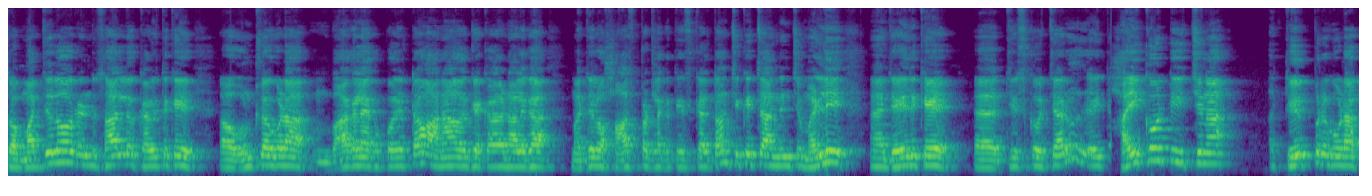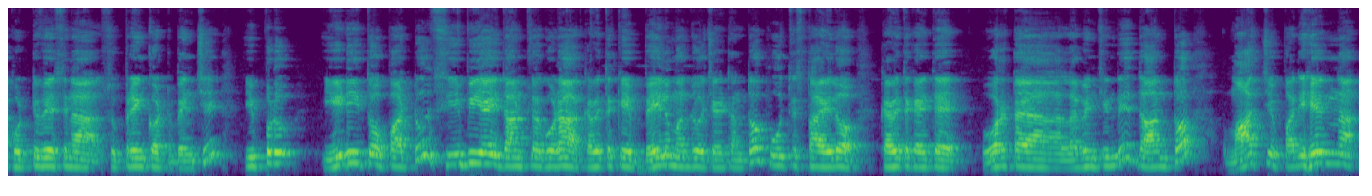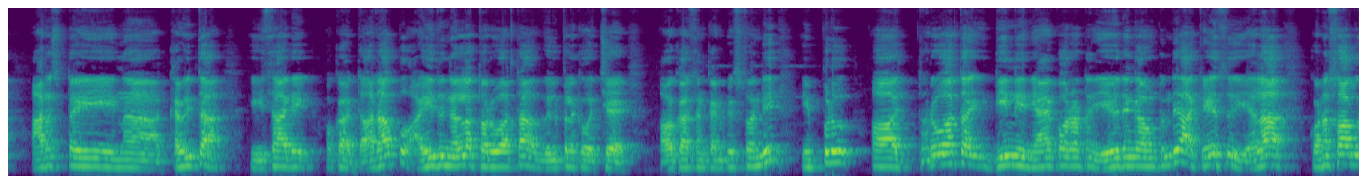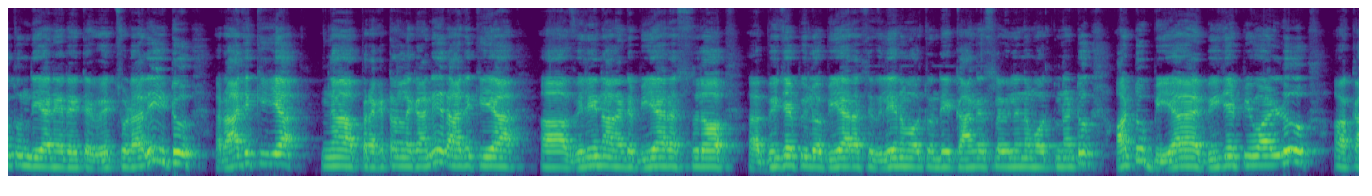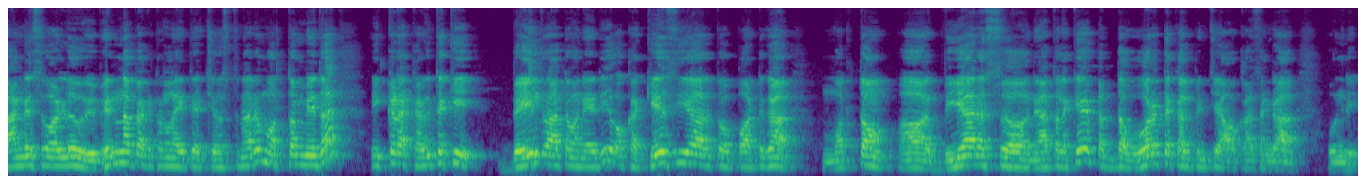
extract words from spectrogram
తో- మధ్యలో రెండుసార్లు కవితకి ఒంట్లో కూడా బాగలేకపోయటం అనారోగ్య కారణాలుగా మధ్యలో హాస్పిటల్కి తీసుకెళ్తాం. చికిత్స అందించి మళ్ళీ జైలుకే తీసుకొచ్చారు. అయితే హైకోర్టు ఇచ్చిన తీర్పును కూడా కొట్టివేసిన సుప్రీంకోర్టు బెంచ్ ఇప్పుడు ఈడీతో పాటు సిబిఐ దాంట్లో కూడా కవితకి బెయిల్ మంజూరు చేయడంతో పూర్తి స్థాయిలో కవితకైతే ఊరట లభించింది. దాంతో మార్చి పదిహేనున అరెస్ట్ అయిన కవిత ఈసారి ఒక దాదాపు ఐదు నెలల తరువాత వెలుపలకు వచ్చే అవకాశం కనిపిస్తోంది. ఇప్పుడు ఆ తరువాత దీన్ని న్యాయ పోరాటం ఏ విధంగా ఉంటుంది? ఆ కేసు ఎలా కొనసాగుతుంది అనేది అయితే వేచి చూడాలి. ఇటు రాజకీయ ప్రకటనలు కానీ రాజకీయ విలీనాలు అంటే బీఆర్ఎస్లో బీజేపీలో బీఆర్ఎస్ విలీనం అవుతుంది కాంగ్రెస్లో విలీనం అవుతుందంటూ అటు బీఆర్ బీజేపీ వాళ్ళు కాంగ్రెస్ వాళ్ళు విభిన్న ప్రకటనలు అయితే చేస్తున్నారు. మొత్తం మీద ఇక్కడ కవితకి బెయిల్ రావటం అనేది ఒక కేసీఆర్తో పాటుగా మొత్తం బీఆర్ఎస్ నేతలకే పెద్ద ఊరట కల్పించే అవకాశంగా ఉంది.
